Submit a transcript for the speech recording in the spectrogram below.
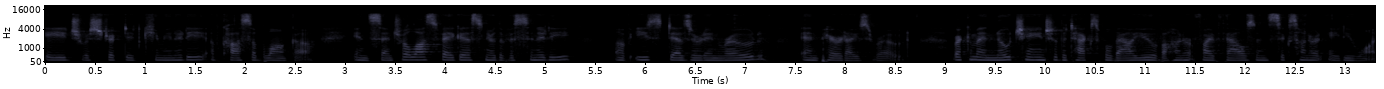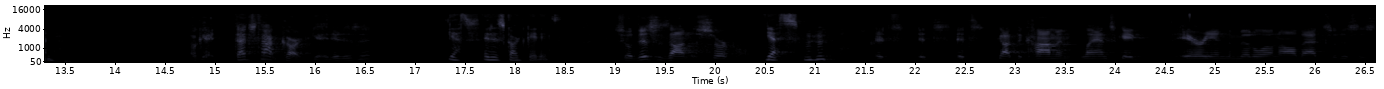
age-restricted community of Casablanca in central Las Vegas near the vicinity of East Desert Inn Road and Paradise Road. Recommend no change to the taxable value of 105,681. Okay, that's not guard gated, is it? Yes, it is guard-gated. So this is on the circle. Yes, mhm. It's, it's, it's got the common landscape area in the middle and all that, so this is.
